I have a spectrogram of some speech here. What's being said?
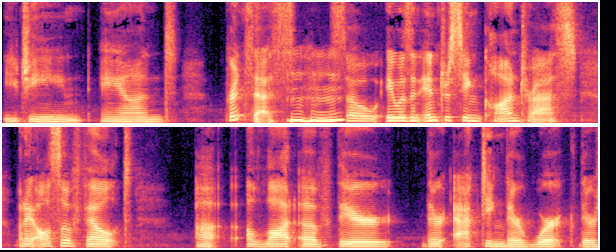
Eugene, and Princess. Mm-hmm. So it was an interesting contrast, but I also felt uh, a lot of their their acting, their work, their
